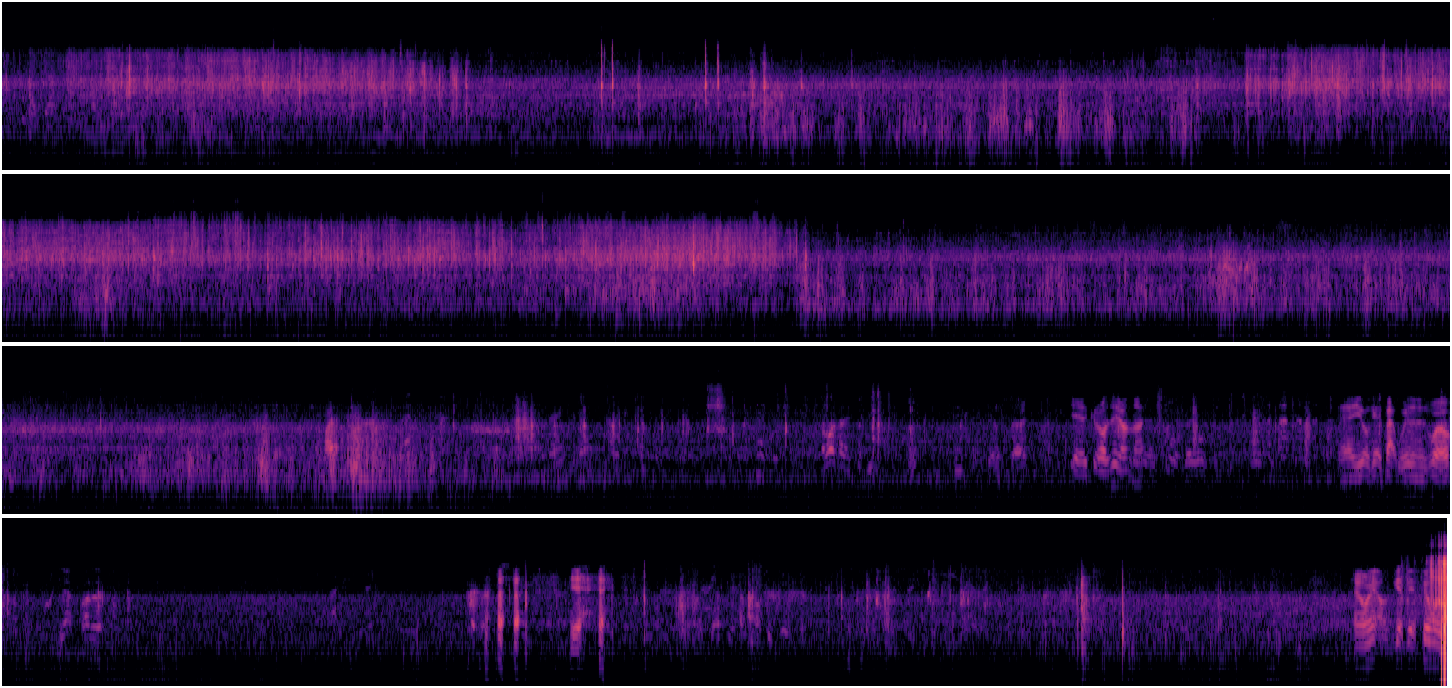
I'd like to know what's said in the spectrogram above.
Yeah, aren't they? Yeah, you got to get back with them as well. yeah. Hang on a minute, I'll get a bit of film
